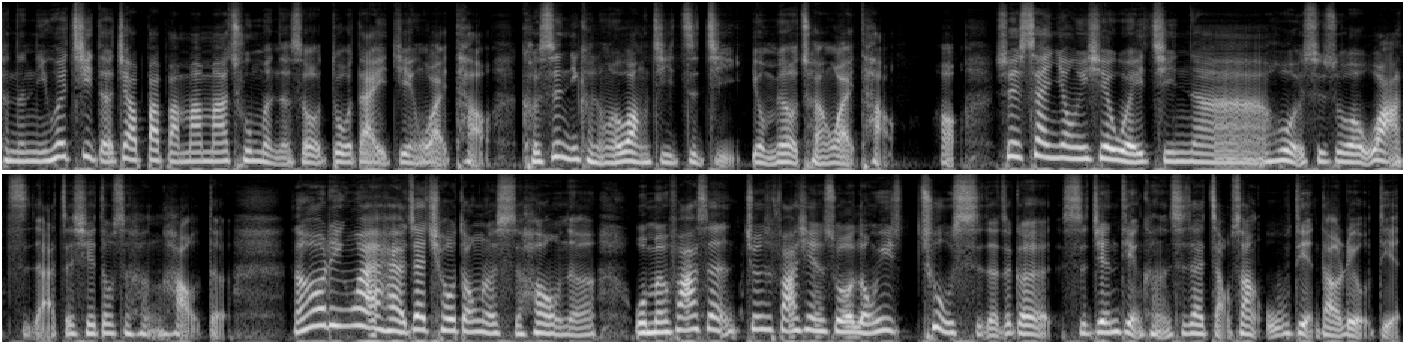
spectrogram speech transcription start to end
可能你会记得叫爸爸妈妈出门的时候多带一件外套，可是你可能会忘记自己有没有穿外套。好，所以善用一些围巾啊，或者是说袜子啊，这些都是很好的。然后另外还有在秋冬的时候呢，我们发生就是发现说容易猝死的这个时间点，可能是在早上五点到六点，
